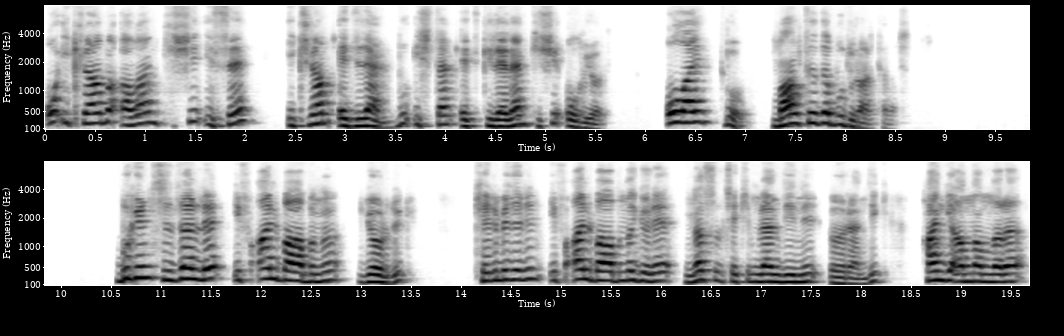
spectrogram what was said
O ikramı alan kişi ise ikram edilen, bu işten etkilenen kişi oluyor. Olay bu. Mantığı da budur arkadaşlar. Bugün sizlerle if'al babını gördük. Kelimelerin if'al babına göre nasıl çekimlendiğini öğrendik. Hangi anlamlara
